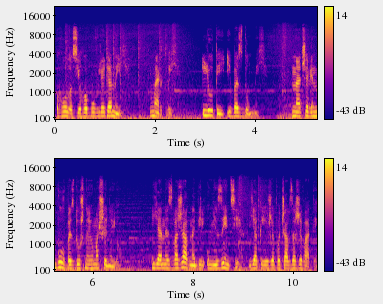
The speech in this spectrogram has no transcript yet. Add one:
Голос його був льодяний, мертвий, лютий і бездумний, наче він був бездушною машиною. Я не зважав на біль у мізинці, який уже почав заживати,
